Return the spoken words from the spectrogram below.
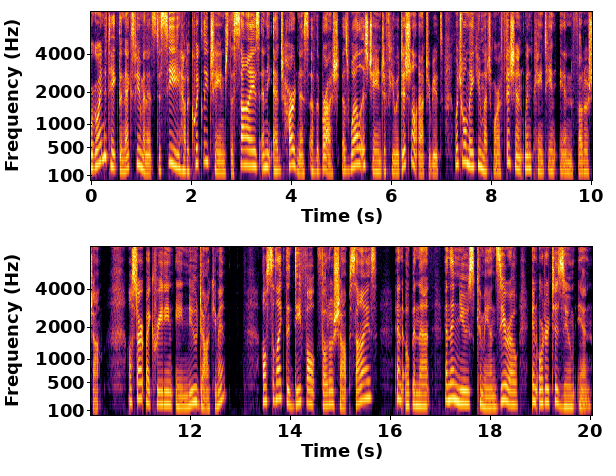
We're going to take the next few minutes to see how to quickly change the size and the edge hardness of the brush, as well as change a few additional attributes, which will make you much more efficient when painting in Photoshop. I'll start by creating a new document. I'll select the default Photoshop size and open that, and then use Command 0 in order to zoom in.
